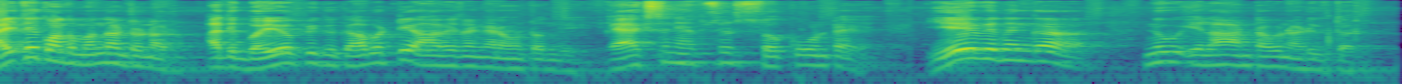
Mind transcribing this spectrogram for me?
అయితే కొంతమంది అంటున్నారు అది బయోపిక్ కాబట్టి ఆ విధంగానే ఉంటుంది. యాక్షన్ ఎపిసోడ్స్ తక్కువ ఉంటాయి. ఏ విధంగా నువ్వు ఇలా అంటావని అడుగుతారు.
